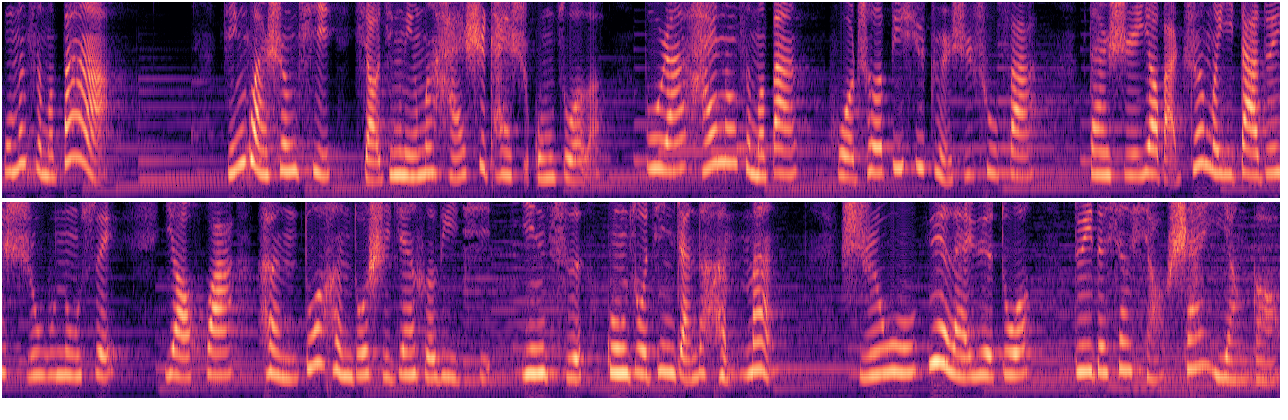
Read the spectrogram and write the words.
我们怎么办啊？尽管生气，小精灵们还是开始工作了，不然还能怎么办？火车必须准时出发，但是要把这么一大堆食物弄碎，要花很多很多时间和力气，因此工作进展得很慢，食物越来越多。堆得像小山一样高，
